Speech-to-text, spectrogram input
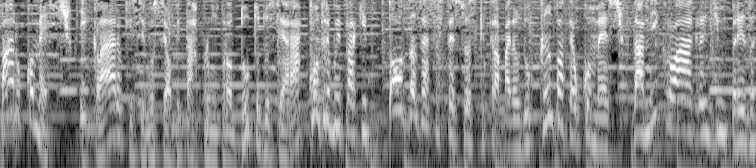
para o comércio. E claro que se você optar por um produto do Ceará, contribui para que todas essas pessoas que trabalham do campo até o comércio, da micro à grande empresa,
